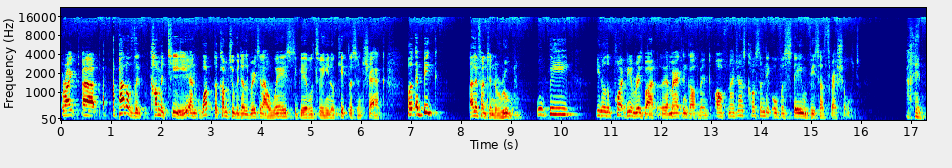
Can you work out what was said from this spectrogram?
All right. Uh, a part of the committee and what the committee will be deliberating are ways to be able to, you know, keep this in check. But a big elephant in the room will be you know, the point being raised by the American government of Nigeria's constantly overstaying visa threshold. I mean,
